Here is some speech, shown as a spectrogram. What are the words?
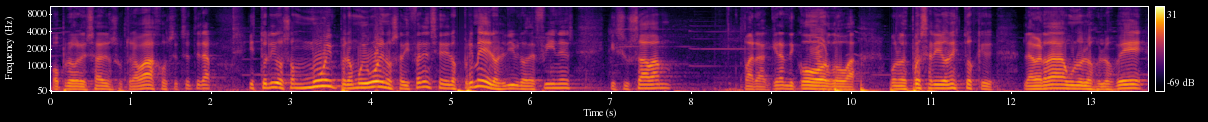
o progresar en sus trabajos, etcétera. Estos libros son muy, pero muy buenos, a diferencia de los primeros libros de fines que se usaban para que eran de Córdoba. Bueno, después salieron estos que la verdad uno los, los ve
